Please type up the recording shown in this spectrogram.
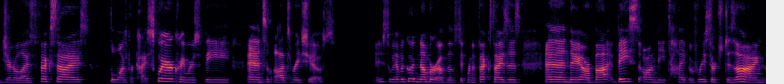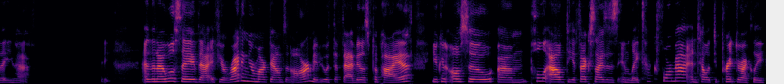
generalized effect size, the one for chi-square, Cramer's V, and some odds ratios. So we have a good number of those different effect sizes, and they are based on the type of research design that you have. Okay. And then I will say that if you're writing your markdowns in R, maybe with the fabulous papaja, you can also um, pull out the effect sizes in LaTeX format and tell it to print directly.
